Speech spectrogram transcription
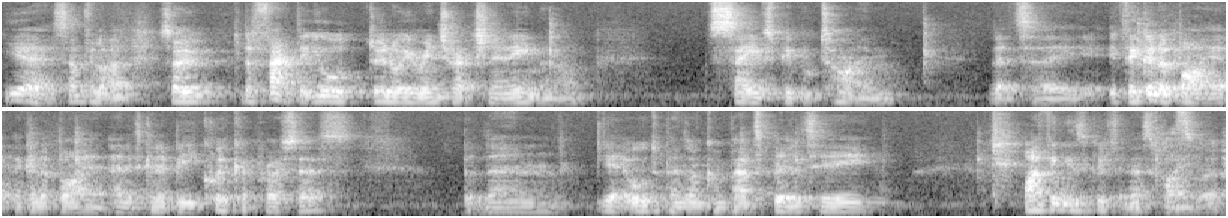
Yeah, something like that. So the fact that you're doing all your interaction in email saves people time. Let's say if they're going to buy it, they're going to buy it, and it's going to be a quicker process. But then, yeah, it all depends on compatibility. I think it's a good thing. That's. Possible.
